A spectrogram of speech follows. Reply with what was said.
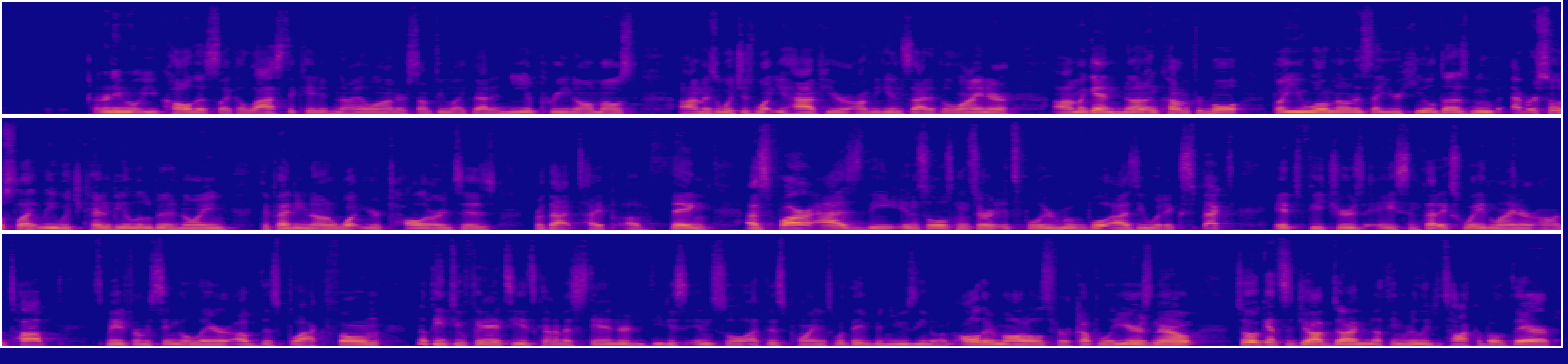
I don't even know what you call this, like elasticated nylon or something like that, a neoprene almost, um, is, which is what you have here on the inside of the liner. Um, again, not uncomfortable, but you will notice that your heel does move ever so slightly, which can be a little bit annoying depending on what your tolerance is for that type of thing. As far as the insole is concerned, it's fully removable as you would expect. It features a synthetic suede liner on top it's made from a single layer of this black foam. Nothing too fancy. It's kind of a standard Adidas insole at this point. It's what they've been using on all their models for a couple of years now. So it gets the job done. Nothing really to talk about there.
